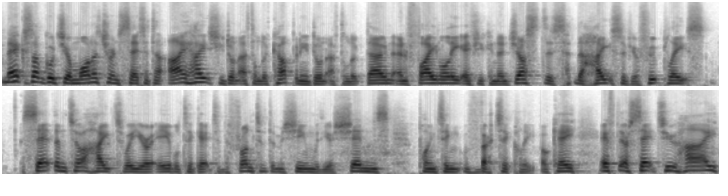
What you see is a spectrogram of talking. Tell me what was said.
Next up, go to your monitor and set it to eye heights. You don't have to look up and you don't have to look down. And finally, if you can adjust this, the heights of your foot plates, set them to a height where you're able to get to the front of the machine with your shins pointing vertically. Okay, if they're set too high,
